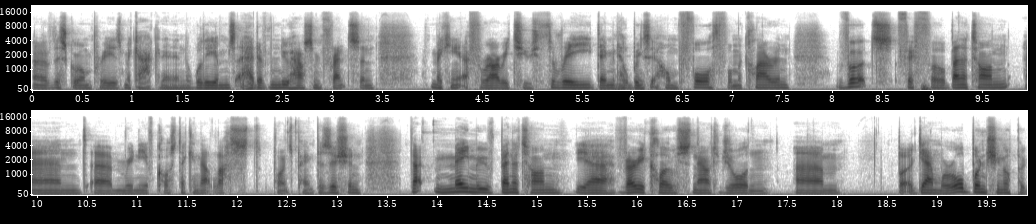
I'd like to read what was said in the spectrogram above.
of this Grand Prix is Mika Hakkinen in the Williams ahead of Newhouse and Frentzen making it a Ferrari 2-3. Damon Hill brings it home fourth for McLaren. Wurz fifth for Benetton, and uh, Marini, of course, taking that last points paying position. That may move Benetton, yeah, very close now to Jordan. Um, but again, we're all bunching up a,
